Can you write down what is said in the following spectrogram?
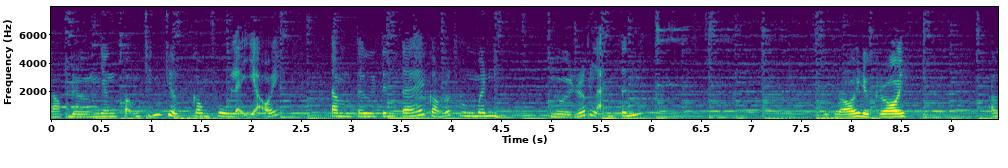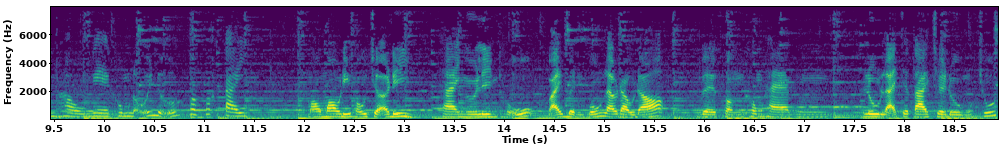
Ngọc Đường nhân phẩm chính trực công phu lại giỏi. Tâm tư tinh tế còn rất thông minh, người rất lãnh tính. Được rồi, được rồi. Ân hầu nghe không nổi nữa, khoát khoát tay. Mau mau đi hỗ trợ đi, hai người liên thủ, bãi bình bốn lão đầu đó. Về phần không hàng lưu lại cho ta chơi đùa một chút.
